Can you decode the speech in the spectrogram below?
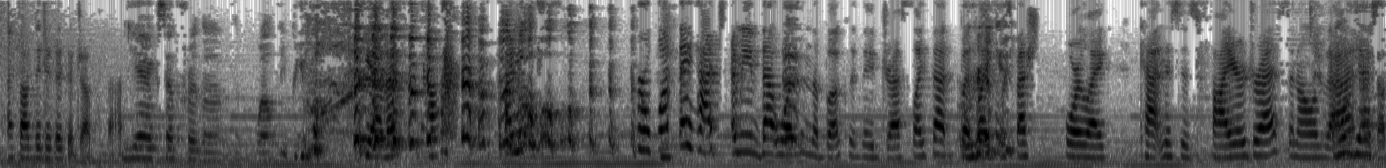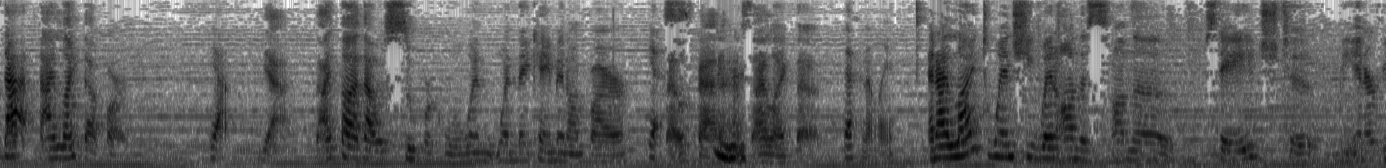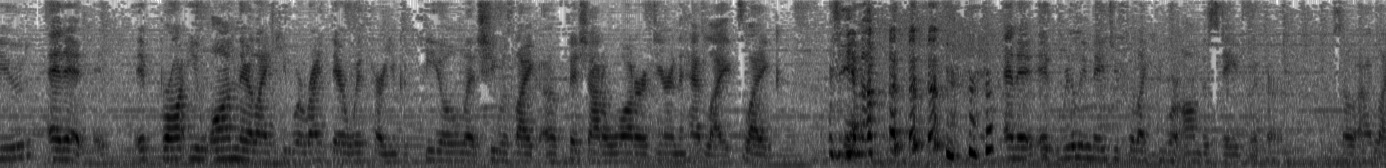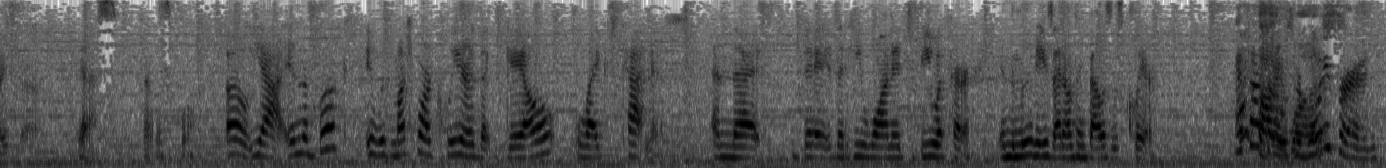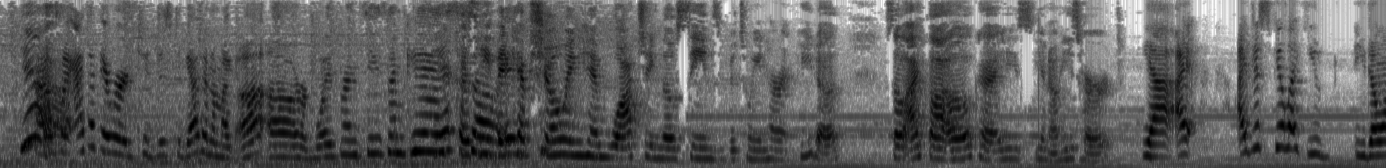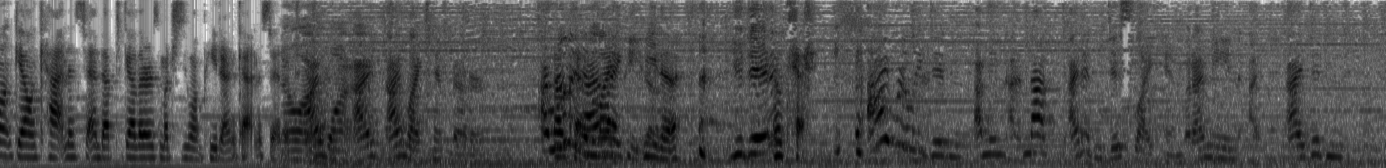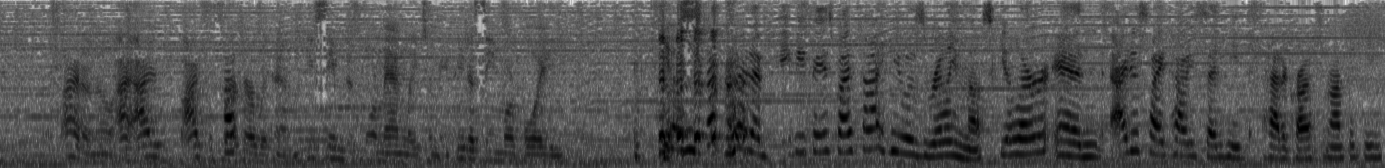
I thought they did a good job with that. Yeah, except for the, the wealthy people. Yeah, that's- I mean, For what they had, to, I mean, that was in the book that they dressed like that, but like, especially for like Katniss's fire dress and all of oh, that. oh yes, I thought that I like that part. Yeah. yeah. I thought that was super cool when when they came in on fire. Yes, That was badass. Mm-hmm. I like that. definitely. And I liked when she went on this on the stage to be interviewed, and it, it it brought you on there like you were right there with her. You could feel that she was like a fish out of water, a deer in the headlights, like you know. and it, it really made you feel like you were on the stage with her. So I like that. Yes, that was cool. Oh yeah, in the book, it was much more clear that Gale liked Katniss and that they that he wanted to be with her. In the movies, I don't think that was as clear. I, thought, thought that it was her boyfriend. Yeah. I was like, I thought they were to, just together, and I'm like, uh oh, her boyfriend sees them kids. Yeah, because So they kept showing him watching those scenes between her and Peeta. So I thought, oh, okay, he's you know he's hurt. Yeah, I I just feel like you you don't want Gale and Katniss to end up together as much as you want Peeta and Katniss to end No, up I want I I liked him better. I really okay, didn't I like, like Peeta. Peeta. You did? Okay. I really didn't. I mean, not I didn't dislike him, but I mean, I I didn't. I don't know. I I, I preferred her with him. He seemed more manly to me. Peeta seemed more boy. Yes. he had a baby face, but I thought he was really muscular, and I just liked how he said he had a crush, and I'm thinking,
